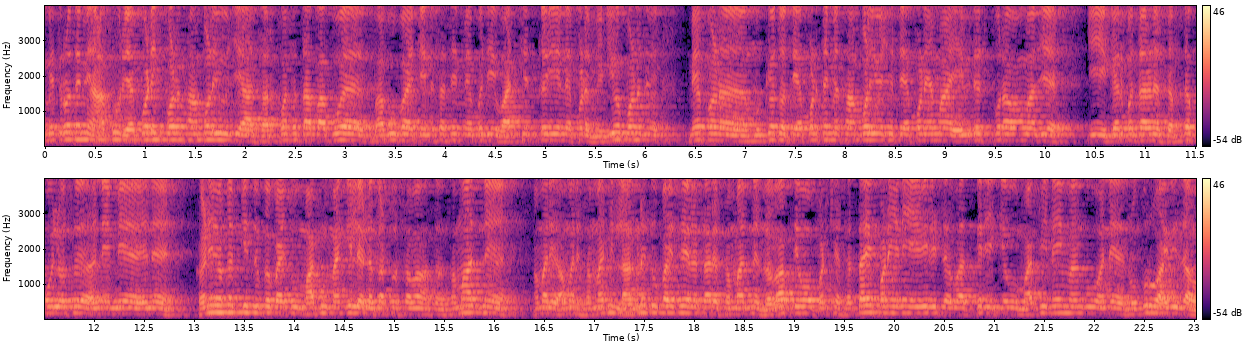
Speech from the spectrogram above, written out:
મિત્રો, તમે આખું રેકોર્ડિંગ પણ સાંભળ્યું છે. આ સરપંચ હતા બાબુએ, બાબુભાઈ, તેની સાથે મેં બધી વાતચીત કરી અને પણ વીડિયો પણ મેં પણ મૂક્યો હતો તે પણ તમે સાંભળ્યો છે. તે પણ એમાં એવિડન્સ પુરાવામાં જે એ ગર્ભધારણે શબ્દ બોલ્યો છે અને મેં એને ઘણી વખત કીધું કે, ભાઈ, તું માફી માંગી લે, નકર તો સમા- સમાજને અમારી અમારી સમાજની લાગણી તું છે અને તારે સમાજને જવાબ દેવો પડશે. છતાંય પણ એને એવી રીતે વાત કરી કે, હું માફી નહીં માંગુ અને રૂબરૂ આવી જાઓ.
